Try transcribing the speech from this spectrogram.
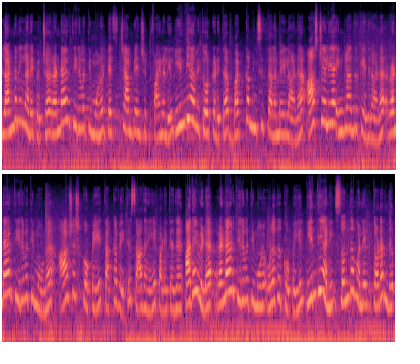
லண்டனில் நடைபெற்ற இரண்டாயிரத்தி இருபத்தி மூணு டெஸ்ட் சாம்பியன்ஷிப் ஃபைனலில் இந்தியாவை தோற்கடித்த பட்கமின்ஸ் தலைமையிலான ஆஸ்திரேலியா இங்கிலாந்திற்கு எதிரான இரண்டாயிரத்தி இருபத்தி மூணு ஆஷஸ் கோப்பையை தக்க வைத்து சாதனையை படைத்தது. அதைவிட இரண்டாயிரத்தி இருபத்தி மூணு உலக கோப்பையில் இந்திய அணி சொந்த மண்ணில் தொடர்ந்து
